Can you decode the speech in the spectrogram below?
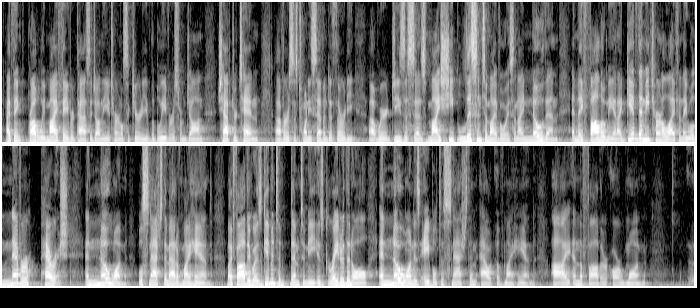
I think probably my favorite passage on the eternal security of the believers from John chapter 10, uh, verses 27 to 30, uh, where Jesus says, My sheep listen to my voice, and I know them, and they follow me, and I give them eternal life, and they will never perish, and no one will snatch them out of my hand. My Father who has given to them to me is greater than all, and no one is able to snatch them out of my hand. I and the Father are one.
